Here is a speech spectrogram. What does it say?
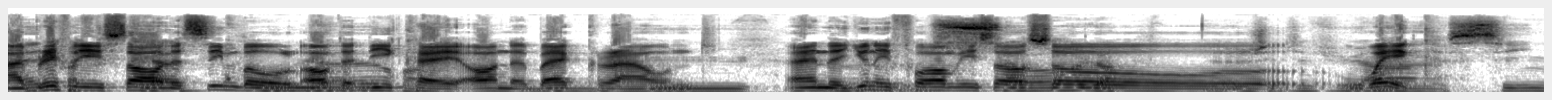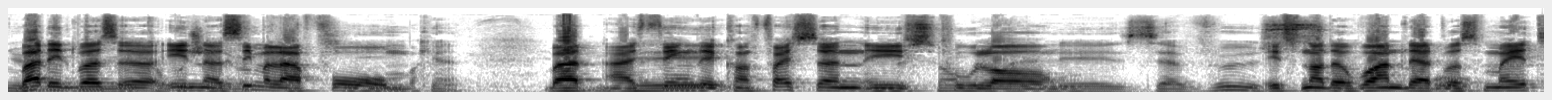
I briefly saw the symbol of the couleur DK on the background, and the euh, uniform is also J'ai vu weak, but it was uh, in a similar form. But I think the confession is semble too long. It's not the one that was made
